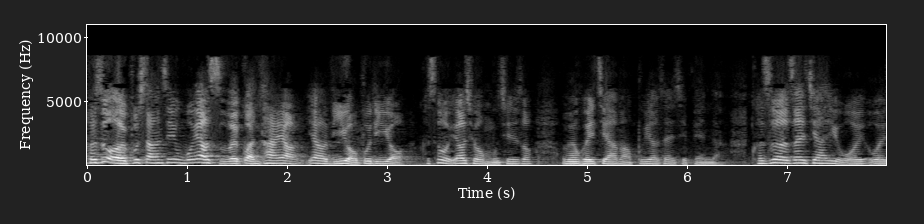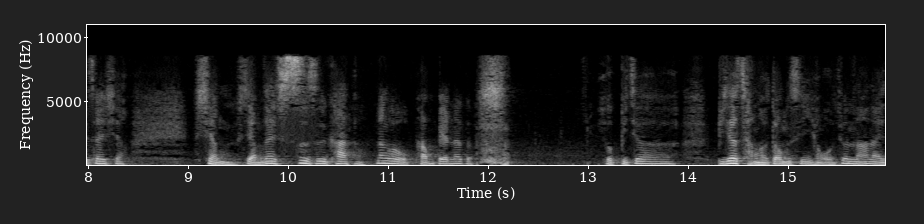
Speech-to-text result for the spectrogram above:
可是我也不伤心，我要死的管他要要理我不理我。可是我要求我母亲说，我们回家嘛，不要在这边了。可是在家里我，我我也在想。想想再试试看哦，那个我旁边那个 有比较比较长的东西，我就拿来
